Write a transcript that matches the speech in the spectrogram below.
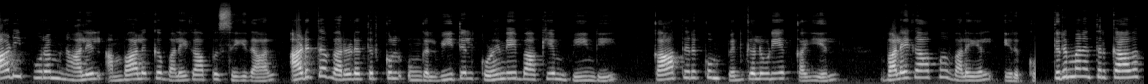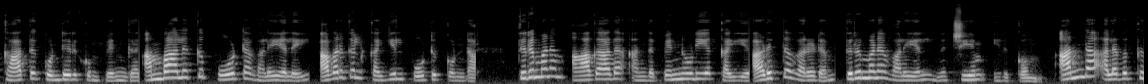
ஆடிப்புறம் நாளில் அம்பாளுக்கு வளைகாப்பு செய்தால் அடுத்த வருடத்திற்குள் உங்கள் வீட்டில் குழந்தை பாக்கியம் வேண்டி காத்திருக்கும் பெண்களுடைய கையில் வளைகாப்பு வளையல் இருக்கும். திருமணத்திற்காக காத்து கொண்டிருக்கும் பெண்கள் அம்பாளுக்கு போட்ட வளையலை அவர்கள் கையில் போட்டுக்கொண்டார் திருமணம் ஆகாத அந்த பெண்ணுடைய கையில் அடுத்த வருடம் திருமண வளையல் நிச்சயம் இருக்கும். அந்த அளவுக்கு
